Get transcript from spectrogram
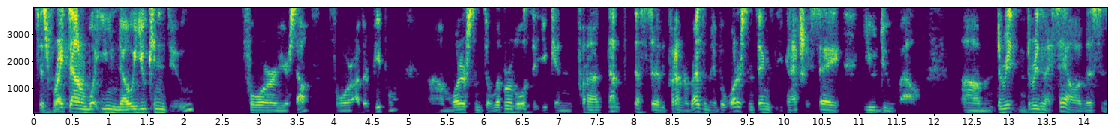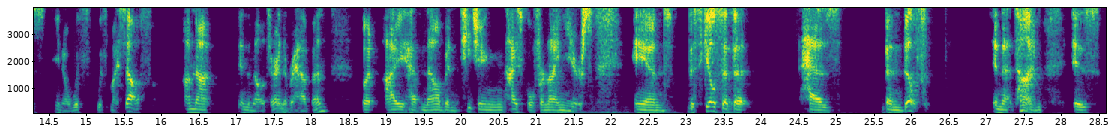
Just write down what you know you can do for yourself, for other people. Um, what are some deliverables that you can put on, not necessarily put on a resume, but what are some things that you can actually say you do well? Um, the, re- the reason I say all of this is, you know, with, with myself, I'm not in the military, I never have been, but I have now been teaching high school for nine years. And the skill set that has been built in that time is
